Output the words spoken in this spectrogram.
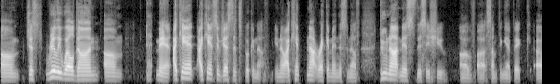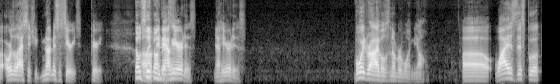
Um, just really well done. Um, man, I can't I can't suggest this book enough. You know, I cannot recommend this enough. Do not miss this issue of uh, something epic uh, or the last issue. Do not miss a series. Period. don't sleep Um, on and this. now here it is. Now here it is. Void Rivals number one, y'all. Uh, why is this book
